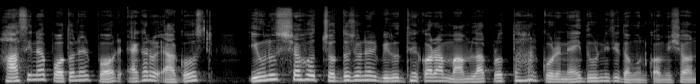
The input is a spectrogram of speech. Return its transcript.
হাসিনা পতনের পর এগারোই আগস্ট ইউনুস সহ চোদ্দ জনের বিরুদ্ধে করা মামলা প্রত্যাহার করে নেয় দুর্নীতি দমন কমিশন।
